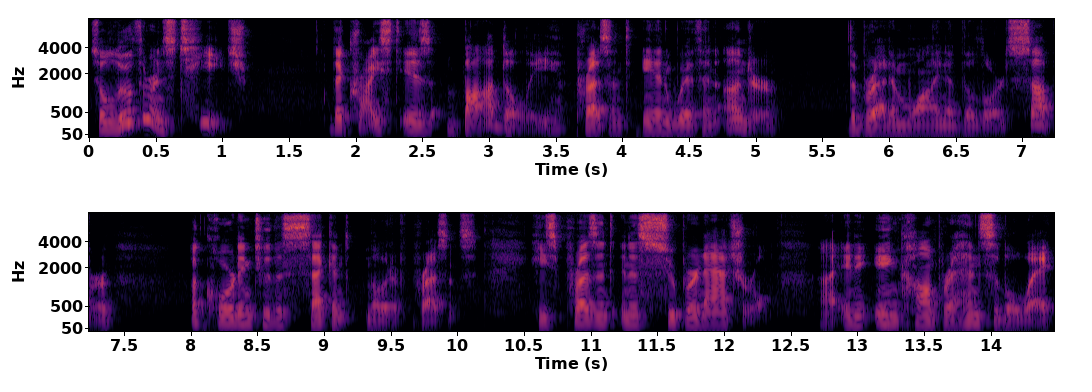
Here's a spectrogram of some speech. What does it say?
So, Lutherans teach that Christ is bodily present in, with, and under the bread and wine of the Lord's Supper, according to the second mode of presence. He's present in a supernatural, uh, in an incomprehensible way,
